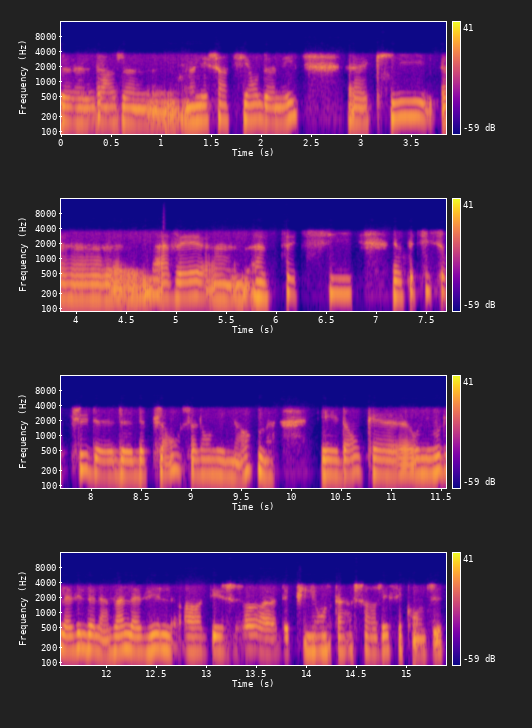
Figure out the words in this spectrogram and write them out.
dans un, un, échantillon donné qui avaient un, petit un petit surplus de, de, plomb selon les normes. Et donc, au niveau de la ville de Laval, la ville a déjà depuis longtemps changé ses conduites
